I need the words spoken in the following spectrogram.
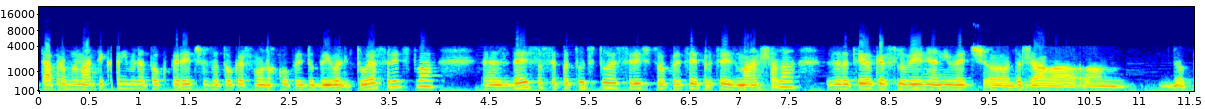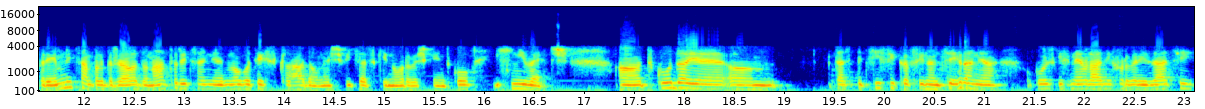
ta problematika ni bila tako pereča, zato ker smo lahko pridobivali tuja sredstva. E, zdaj so se pa tudi tuja sredstva precej, precej zmanjšala, zaradi tega, ker Slovenija ni več uh, država. Um, prejemnica, ampak država donatorica in je mnogo teh skladov, ne švicarski, norveški in tako, jih ni več. Uh, tako da je um, ta specifika financiranja okoljskih nevladnih organizacij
